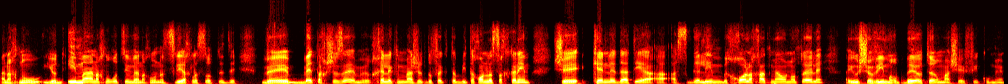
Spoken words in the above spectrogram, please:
אנחנו יודעים מה אנחנו רוצים ואנחנו נצליח לעשות את זה. ובטח שזה חלק ממה שדופק את הביטחון לשחקנים, שכן לדעתי הסגלים בכל אחת מהעונות האלה היו שווים הרבה יותר ממה שהפיקו מהם.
